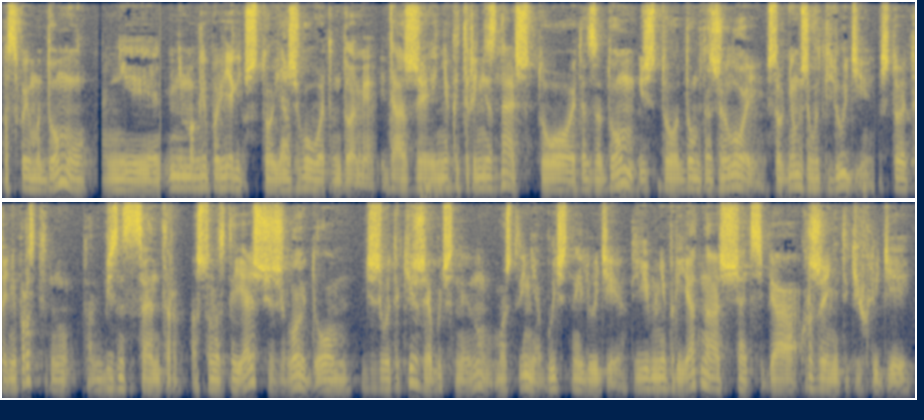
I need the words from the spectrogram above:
по своему дому, они не могли поверить, что я живу в этом доме. И даже некоторые не знают, что это за дом, и что дом-то жилой, что в нем живут люди, что это не просто ну, там, бизнес-центр, а что настоящий жилой дом, где живут такие же обычные, ну, может, и необычные люди. И мне приятно ощущать себя в окружении таких людей,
